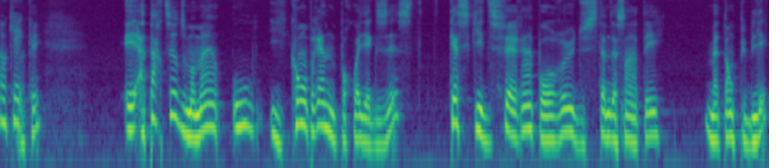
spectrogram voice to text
OK. OK? Et à partir du moment où ils comprennent pourquoi ils existent, qu'est-ce qui est différent pour eux du système de santé, mettons, public,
